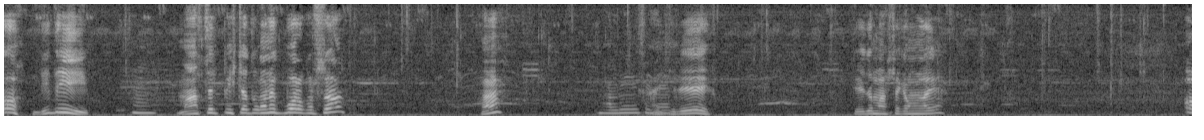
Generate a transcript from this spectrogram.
ও দিদি মাছের পিসটা তো অনেক বড় করছ। হ্যাঁ? রে। এই তো মাছটা কেমন লাগে? ও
